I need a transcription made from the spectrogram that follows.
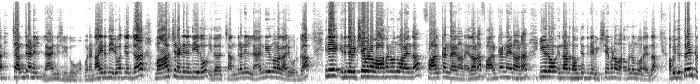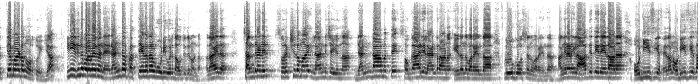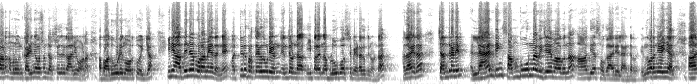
ചന്ദ്രനിൽ ലാൻഡ് ചെയ്തു. അപ്പോൾ രണ്ടായിരത്തി ഇരുപത്തി അഞ്ച് മാർച്ച് രണ്ടിന് എന്ത് ചെയ്തു? ഇത് ചന്ദ്രനിൽ ലാൻഡ് ചെയ്യുന്നുള്ള കാര്യം ഓർക്കുക. ഇനി ഇതിന്റെ വിക്ഷേപണ വാഹനം എന്ന് പറയുന്നത് ഫാൽക്കൺ നയൻ ആണ്. ഏതാണ്? ഫാൽക്കൺ നയൻ ആണ്. ഈ ഒരു എന്താണ് ദൗത്യത്തിന്റെ വിക്ഷേപണ വാഹനം എന്ന് പറയുന്നത്. അപ്പൊ ഇത് ഇത്രയും കൃത്യമായിട്ടൊന്ന് ഓർത്തു വയ്ക്കുക. ഇനി ഇതിന് പുറമെ തന്നെ രണ്ട് പ്രത്യേകതകൾ കൂടി ഒരു ദൗത്യത്തിനുണ്ട്. അതായത് ചന്ദ്രനിൽ സുരക്ഷിതമായി ലാൻഡ് ചെയ്യുന്ന രണ്ടാമത്തെ സ്വകാര്യ ലാൻഡറാണ് ഏതെന്ന് പറയുന്നത്? ബ്ലൂ ഗോസ്റ്റ് എന്ന് പറയുന്നത്. അങ്ങനെയാണെങ്കിൽ ആദ്യത്തേത് ഏതാണ്? ഒഡീസിയസ് ഏതാണ്? ഒഡീസിയസ് ആണ്. നമ്മൾ കഴിഞ്ഞ വർഷം ചർച്ച ചെയ്തൊരു കാര്യമാണ്. അപ്പോൾ അതുകൂടി ഒന്ന് ഓർത്ത് വയ്ക്കുക. ഇനി അതിന് പുറമേ തന്നെ മറ്റൊരു പ്രത്യേകത കൂടി എന്ത് എന്തുണ്ട്? ഈ പറയുന്ന ബ്ലൂ ഗോസ്റ്റ് പേടകത്തിനുണ്ട്. അതായത് ചന്ദ്രനിൽ ലാൻഡിംഗ് സമ്പൂർണ വിജയമാകുന്ന ആദ്യ സ്വകാര്യ ലാൻഡർ എന്ന് പറഞ്ഞു കഴിഞ്ഞാൽ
